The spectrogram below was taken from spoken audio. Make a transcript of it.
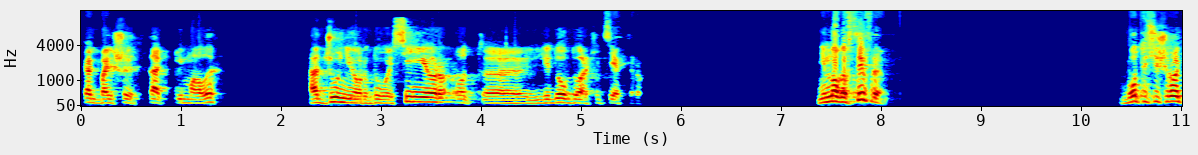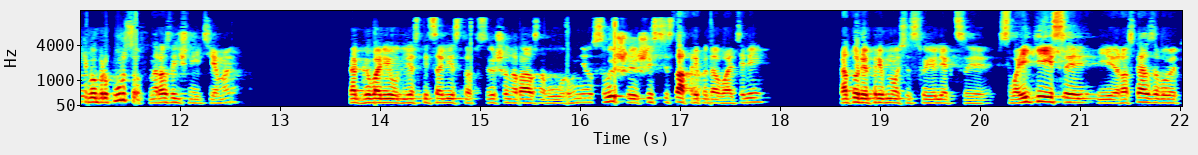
как больших, так и малых, от junior до senior, от э, лидов до архитекторов. Немного в цифры. Вот очень широкий выбор курсов на различные темы. Как говорил, для специалистов совершенно разного уровня, свыше 600 преподавателей, которые привносят в свои лекции свои кейсы и рассказывают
